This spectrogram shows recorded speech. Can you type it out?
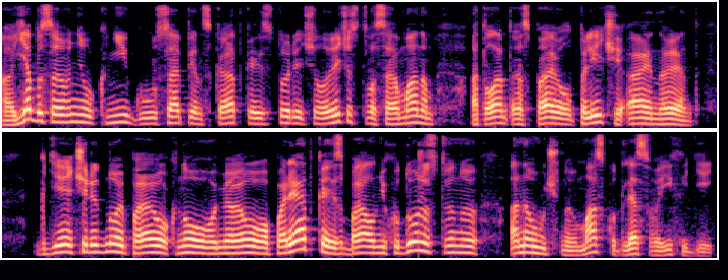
А Я бы сравнил книгу «Сапиенс. Краткая история человечества» с романом «Атлант расправил плечи» Айн Рэнд, где очередной пророк нового мирового порядка избрал не художественную, а научную маску для своих идей.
